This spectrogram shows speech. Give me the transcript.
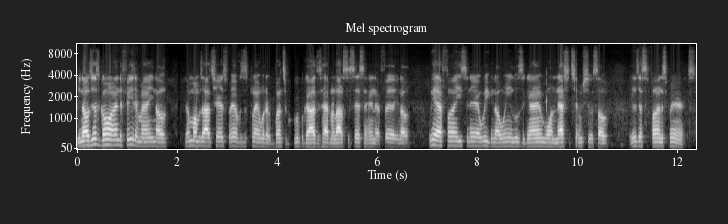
You know, just going undefeated, man. You know, them moments I'll cherish forever. Just playing with a bunch of group of guys just having a lot of success in NFL. You know, we had fun each and every week. You know, we didn't lose a game. We won the national championship, so it was just a fun experience.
